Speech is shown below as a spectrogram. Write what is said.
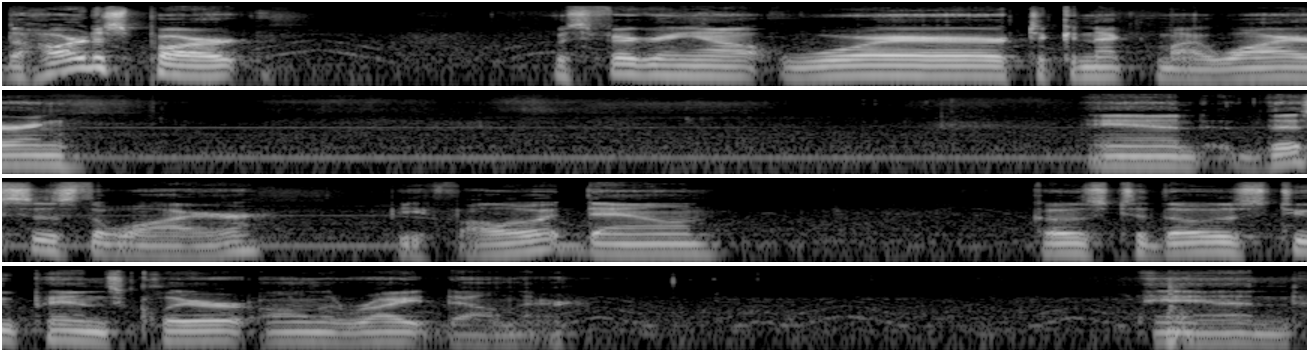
The hardest part was figuring out where to connect my wiring. And this is the wire. If you follow it down, goes to those two pins clear on the right down there. And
